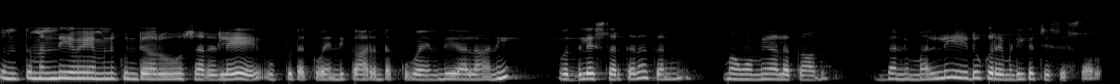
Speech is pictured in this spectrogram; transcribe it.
కొంతమంది ఏమనుకుంటారు సరేలే ఉప్పు తక్కువైంది కారం తక్కువైంది అలా అని వదిలేస్తారు కదా కానీ మా మమ్మీ అలా కాదు. దాన్ని మళ్ళీ ఏదో ఒక రెమెడీగా చేసేస్తారు.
